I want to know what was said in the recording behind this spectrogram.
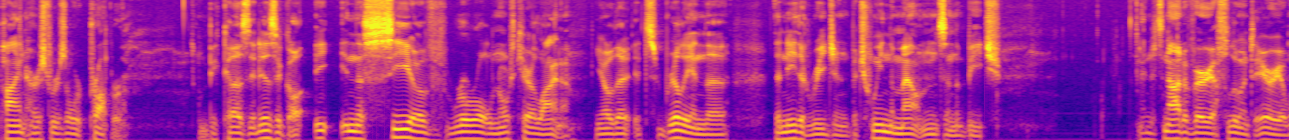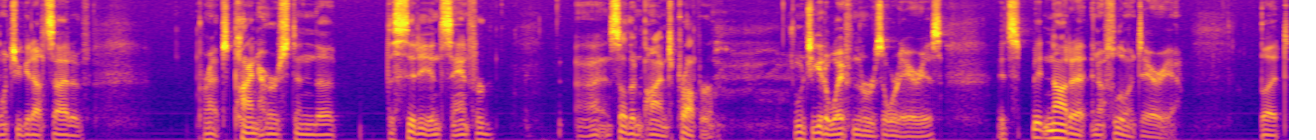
Pinehurst Resort proper because it is a in the sea of rural North Carolina. You know that it's really in the the neither region between the mountains and the beach, and it's not a very affluent area once you get outside of perhaps Pinehurst and the the city in Sanford uh, and Southern Pines proper. Once you get away from the resort areas, it's not a, an affluent area, but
